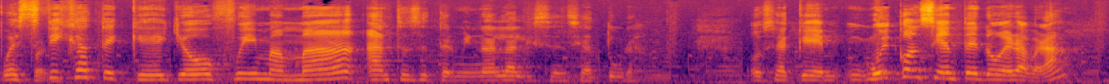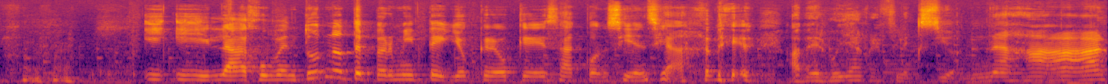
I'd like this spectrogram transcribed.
Pues, pues fíjate que yo fui mamá antes de terminar la licenciatura. O sea que muy consciente no era, ¿verdad? Y, y, la juventud no te permite, yo creo que esa conciencia de, a ver, voy a reflexionar.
